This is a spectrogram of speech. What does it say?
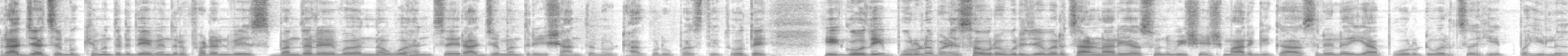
राज्याचे मुख्यमंत्री देवेंद्र फडणवीस बंदरे व नौवहनचे राज्यमंत्री शांतनू ठाकूर उपस्थित होते. ही गोदी पूर्णपणे सौर ऊर्जेवर चालणारी असून विशेष मार्गिका असलेलं या पोर्टवरचं हे पहिलं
